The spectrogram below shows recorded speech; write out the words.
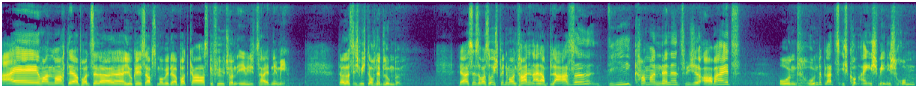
Ey, wann macht der Potzeller UK Subs mal wieder Podcast? Gefühlt schon ewige Zeit nicht mehr. Da lasse ich mich doch nicht lumpe. Ja, es ist aber so, ich bin momentan in einer Blase, die kann man nennen zwischen Arbeit und Hundeplatz. Ich komme eigentlich wenig rum,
